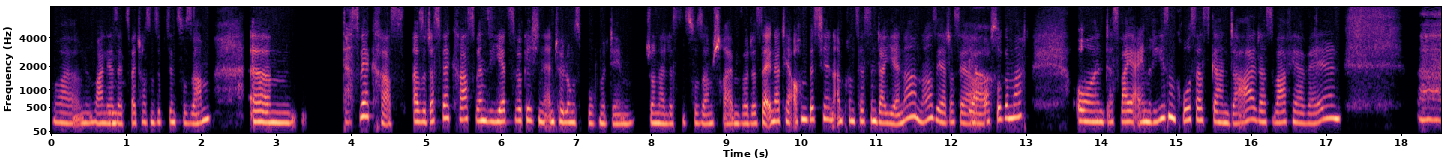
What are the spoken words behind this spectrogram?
War, waren ja mhm. seit 2017 zusammen. Ähm, das wäre krass. Also das wäre krass, wenn sie jetzt wirklich ein Enthüllungsbuch mit dem Journalisten zusammenschreiben würde. Es erinnert ja auch ein bisschen an Prinzessin Diana, ne? Sie hat das ja, ja. auch so gemacht. Und das war ja ein riesengroßer Skandal. Das war ja Wellen. Ah,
